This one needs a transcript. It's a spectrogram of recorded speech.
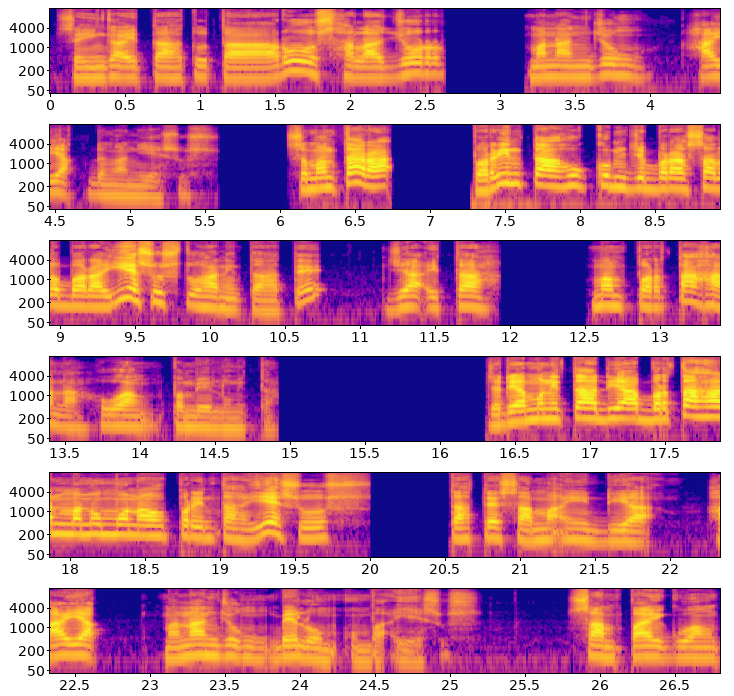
sehingga ita tu tarus halajur menanjung hayak dengan Yesus. Sementara perintah hukum je berasal bara Yesus Tuhan ita te, ja ita mempertahan huang pembelum ita. Jadi amun ita dia bertahan menumunau perintah Yesus, tate samai dia hayak menanjung belum umbak Yesus. Sampai guang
